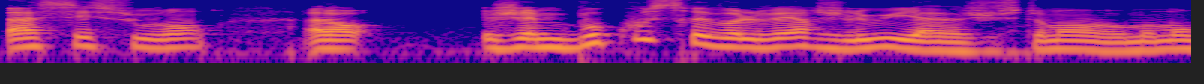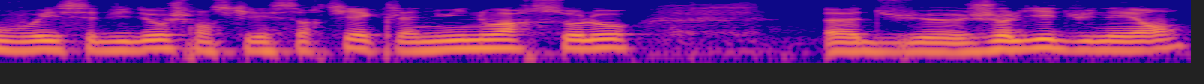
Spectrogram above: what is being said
assez souvent. Alors, j'aime beaucoup ce revolver. Je l'ai eu justement, au moment où vous voyez cette vidéo, je pense qu'il est sorti avec la nuit noire solo euh, du euh, geôlier du néant.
